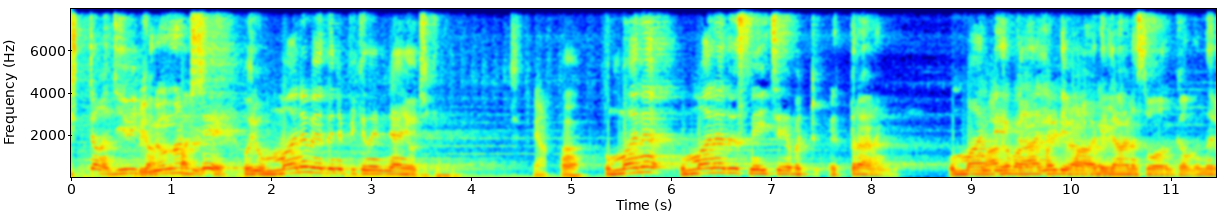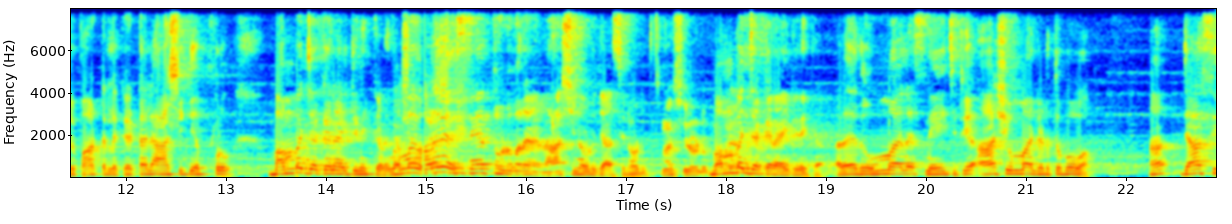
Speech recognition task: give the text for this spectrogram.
ഇഷ്ടമാണ് ജീവിക്കാം. പക്ഷേ ഒരു ഉമ്മാനെ വേദനിപ്പിക്കുന്നതിന് ഞാൻ യോജിക്കുന്നു. ആ ഉമ്മാനെ ഉമ്മാനെ അത് സ്നേഹിച്ചേ പറ്റൂ എത്ര ആണെങ്കിലും ഉമ്മാന്റെ കാലടി പാടിലാണ് സ്വർഗം എന്നൊരു പാട്ടെല്ലാം കേട്ടാൽ ആഷിക്ക് എപ്പോഴും ബമ്പൻ ചക്കനായിട്ട് നിൽക്കണം. നമ്മൾ വളരെ സ്നേഹത്തോട് പറയാനുള്ള ആഷിനോട് ജാസിനോട്. ആശിനോട് ബമ്പൻ ചക്കനായിട്ട് നിൽക്കാം. അതായത് ഉമ്മാനെ സ്നേഹിച്ചിട്ട് ആഷി ഉമ്മാന്റെ അടുത്ത് പോവാം. ആ ജാസി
